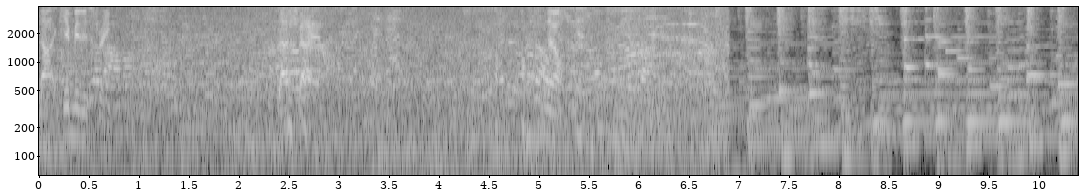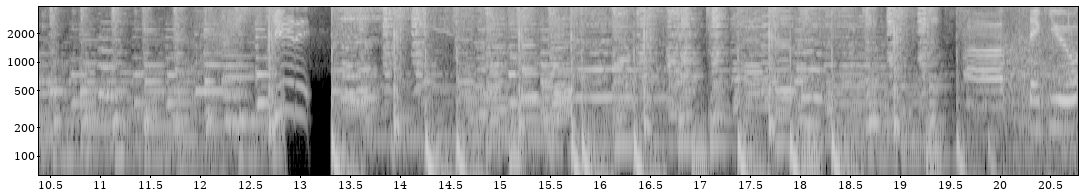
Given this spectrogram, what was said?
Not. Give me the string. That's bad. No. Get it. Uh, thank you,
